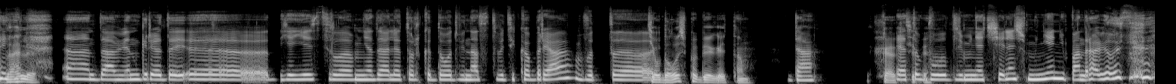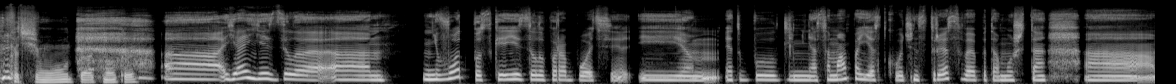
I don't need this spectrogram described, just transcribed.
Не дали? А, да, в Венгрию да, э, я ездила, мне дали только до 12 декабря. Вот, э, Тебе удалось побегать там? Да. Как Это тебе? был для меня челлендж. Мне не понравилось. Почему? Так, ну-ка. А, я ездила не в отпуск, я ездила по работе. И это была для меня сама поездка очень стрессовая, потому что... А,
